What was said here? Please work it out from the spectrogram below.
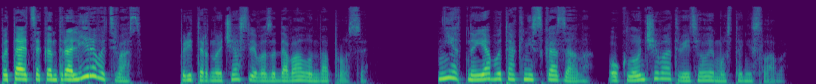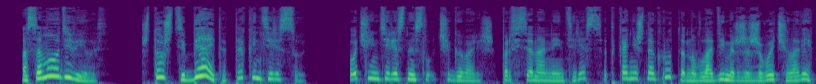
Пытается контролировать вас? Приторно участливо задавал он вопросы. Нет, но я бы так не сказала, уклончиво ответила ему Станислава. А сама удивилась. Что ж тебя это так интересует? Очень интересный случай, говоришь. Профессиональный интерес. Это, конечно, круто, но Владимир же живой человек.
